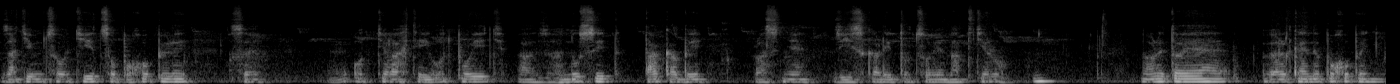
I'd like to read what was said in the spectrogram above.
zatímco ti, co pochopili, se od těla chtějí odpojit a zhnusit tak, aby vlastně získali to, co je nad tělo. Hm? No ale to je velké nepochopení.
